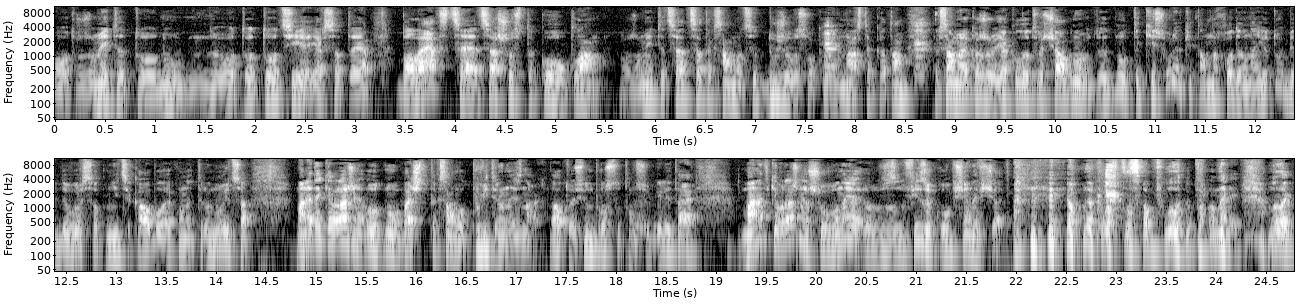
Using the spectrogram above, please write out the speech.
От, розумієте, то, ну, от, то, ці, як сказати, балет це, це щось такого плану. Розумієте, це, це так само це дуже висока гімнастика. Там так само я кажу, я коли вивчав, ну, ну такі суривки там знаходив на Ютубі, дивився, от мені цікаво було, як вони тренуються. У мене таке враження, от, ну, бачите, так само от повітряний знак, да, тобто він просто там собі літає. У мене таке враження, що вони фізику взагалі не вчать. Вони просто забули про неї. Ну так,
